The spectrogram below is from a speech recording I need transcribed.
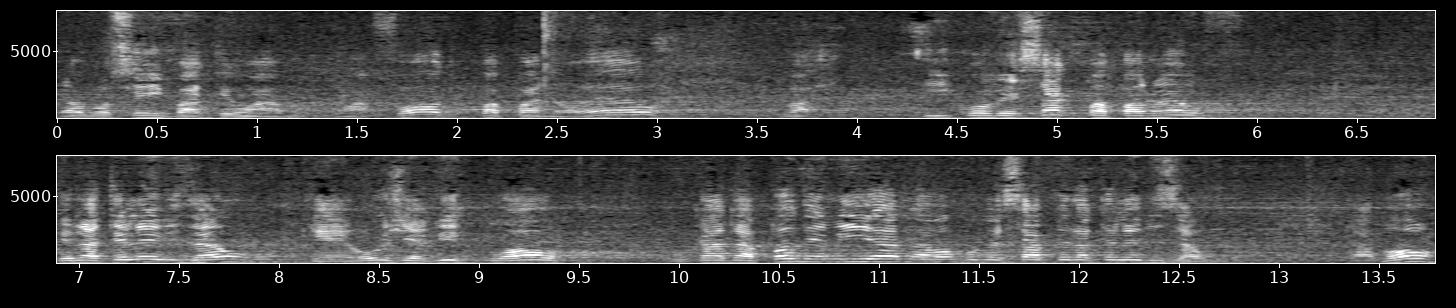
para vocês bater uma, uma foto com o Papai Noel e conversar com o Papai Noel pela televisão, que é, hoje é virtual. Por causa da pandemia, nós vamos conversar pela televisão. Tá bom?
